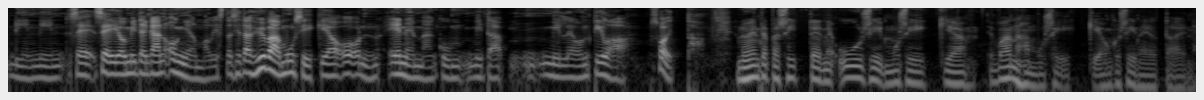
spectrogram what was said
niin, niin se, se ei ole mitenkään ongelmallista. Sitä hyvää musiikkia on enemmän kuin mitä, mille on tilaa soittaa. No entäpä sitten uusi musiikki ja vanha musiikki, onko siinä jotain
